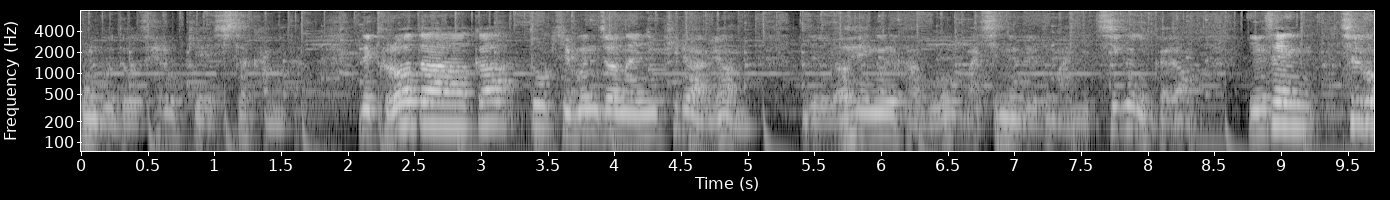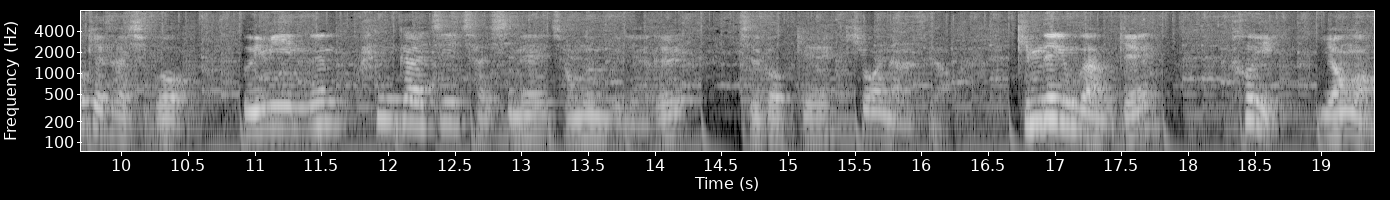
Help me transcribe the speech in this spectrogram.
공부도 새롭게 시작합니다. 근데 그러다가 또 기분 전환이 필요하면 이제 여행을 가고 맛있는 데도 많이 찍으니까요. 인생 즐겁게 사시고 의미 있는 한 가지 자신의 전문 분야를 즐겁게 키워나가세요. 김대균과 함께 토익, 영어,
